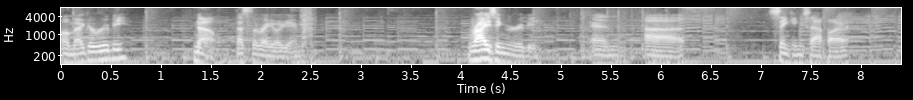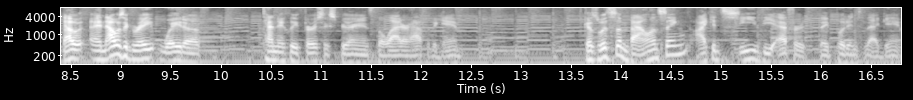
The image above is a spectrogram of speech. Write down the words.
Omega Ruby? No, that's the regular game. Rising Ruby and uh, Sinking Sapphire. That and that was a great way to technically first experience the latter half of the game. Because with some balancing, I could see the effort they put into that game.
